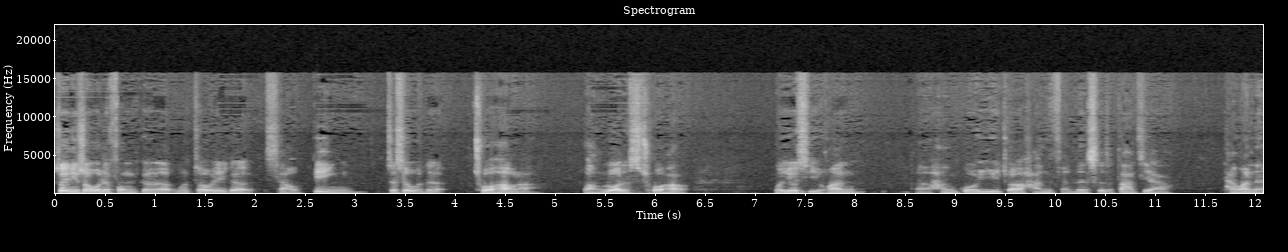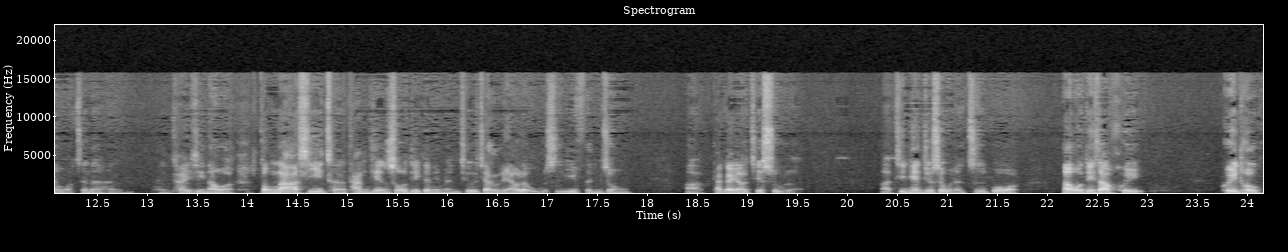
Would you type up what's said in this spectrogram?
所以你说我的风格，我作为一个小兵，这是我的绰号了，网络的绰号。我又喜欢呃韩国瑜，做韩粉认识的大家。台湾人，我真的很很开心。那我东拉西扯，谈天说地，跟你们就这样聊了五十一分钟，啊，大概要结束了，啊，今天就是我的直播。然后我等一下回回头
